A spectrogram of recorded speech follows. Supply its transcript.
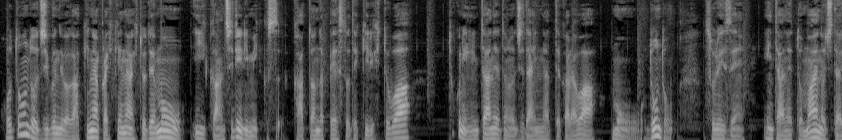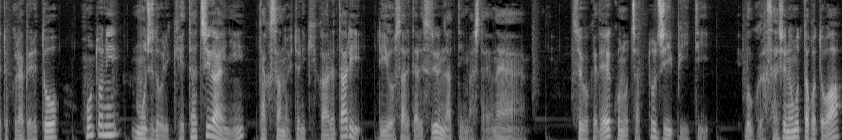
ほとんど自分では楽器なんか弾けない人でも、いい感じにリミックス、カットペーストできる人は、特にインターネットの時代になってからは、もうどんどん、それ以前、インターネット前の時代と比べると、本当に文字通り桁違いにたくさんの人に聞かれたり利用されたりするようになっていましたよね。そういうわけでこのチャット GPT、僕が最初に思ったことは、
